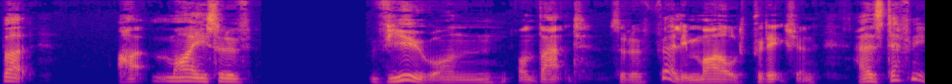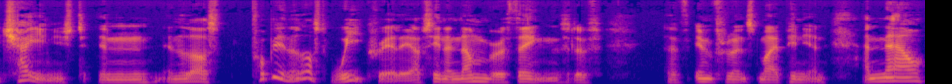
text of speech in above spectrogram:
But uh, my sort of view on on that sort of fairly mild prediction has definitely changed in in the last probably in the last week. Really, I've seen a number of things that have have influenced my opinion. And now,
